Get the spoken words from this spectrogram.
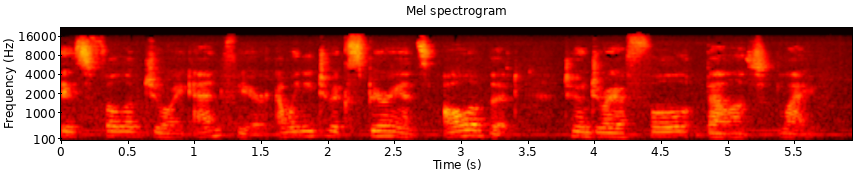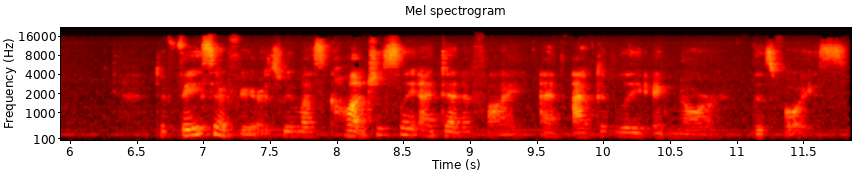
is full of joy and fear, and we need to experience all of it to enjoy a full, balanced life. To face our fears, we must consciously identify and actively ignore this voice.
